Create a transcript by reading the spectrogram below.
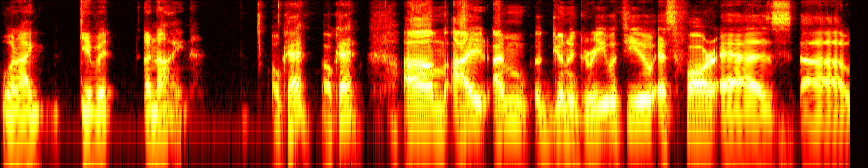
when I give it a nine. Okay. Okay. Um, I I'm gonna agree with you as far as uh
